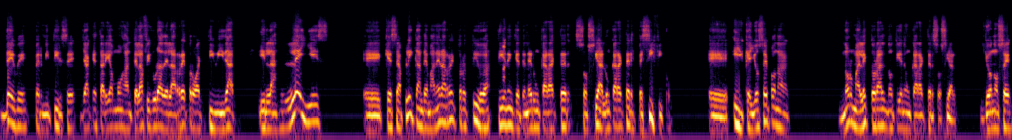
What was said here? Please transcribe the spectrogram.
debe permitirse, ya que estaríamos ante la figura de la retroactividad y las leyes eh, que se aplican de manera retroactiva tienen que tener un carácter social, un carácter específico. Eh, y que yo sepa, una norma electoral no tiene un carácter social. Yo no sé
